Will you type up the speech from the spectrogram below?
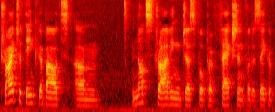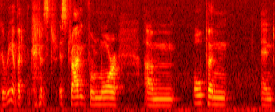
try to think about um, not striving just for perfection for the sake of career, but striving for more um, open and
